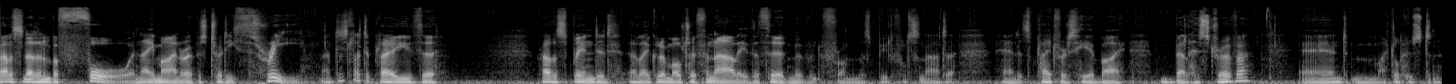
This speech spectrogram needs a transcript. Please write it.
violin sonata number four in A minor, opus 23. I'd just like to play you the rather splendid Allegro molto finale, the third movement from this beautiful sonata. And it's played for us here by Bella Hristova and Michael Houstoun.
